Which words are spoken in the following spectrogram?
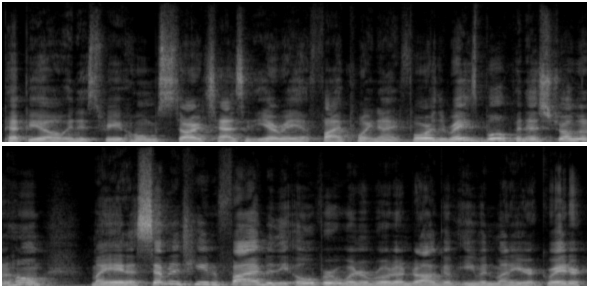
Pepiot in his three home starts has an ERA of 5.94. The Rays bullpen has struggled at home. Maeda 17 5 to the over when a road underdog of even money or greater.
